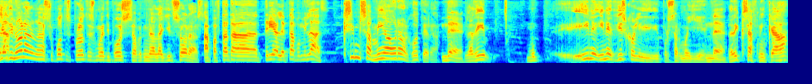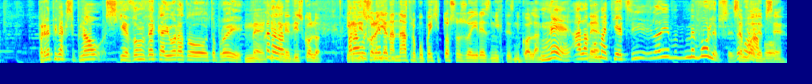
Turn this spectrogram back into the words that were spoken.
Για την ώρα να σου πω τις πρώτες μου εντυπώσεις από την αλλαγή της ώρας. Από αυτά τα τρία λεπτά που μιλάς. Ξύμισα μία ώρα αργότερα. Ναι. Δηλαδή, μου, είναι, είναι δύσκολη η προσαρμογή. Ναι. Δηλαδή, ξαφνικά πρέπει να ξυπνάω σχεδόν 10 η ώρα το, το πρωί. Ναι, γιατί Κατάλαβα- είναι δύσκολο. Είναι Πράγμα δύσκολο σημαίνει για έναν ότι- άνθρωπο που έχει τόσο ζωηρές νύχτες, Νικόλα. Ναι, αλλά Ναι. ακόμα και έτσι, δηλαδή με βόλεψε. Σε δεν μπορώ να βόλεψε.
